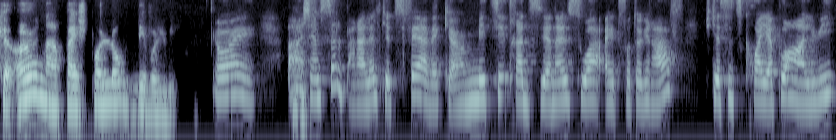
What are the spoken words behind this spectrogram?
qu'un n'empêche pas l'autre d'évoluer. Oui. Ah, j'aime ça le parallèle que tu fais avec un métier traditionnel, soit être photographe, puis que si tu ne croyais pas en lui,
